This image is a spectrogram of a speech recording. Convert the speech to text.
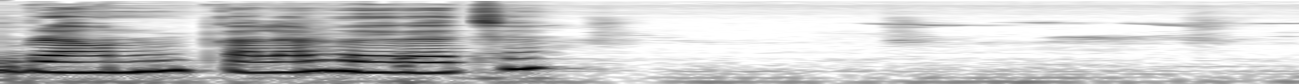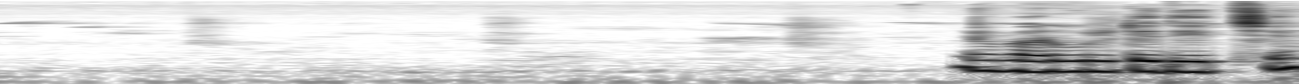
ব্রাউন কালার হয়ে গেছে। এবার উল্টে দিচ্ছে।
